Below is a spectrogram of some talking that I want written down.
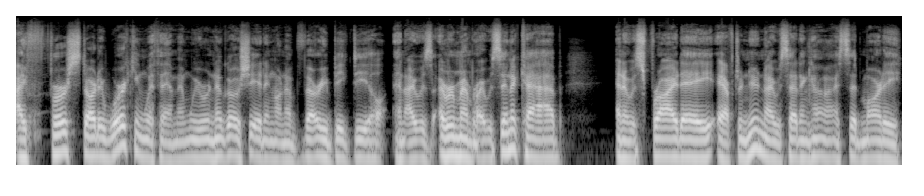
I first started working with him and we were negotiating on a very big deal, and I was, I remember I was in a cab and it was Friday afternoon. I was heading home. I said, Marty,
